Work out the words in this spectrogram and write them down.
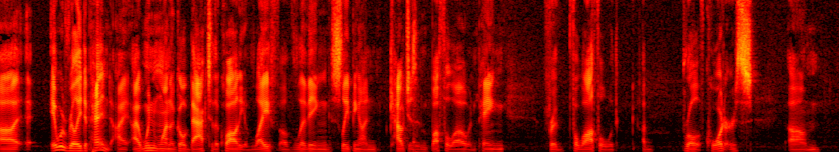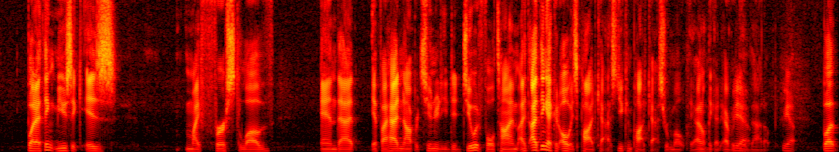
Uh, it would really depend. I, I wouldn't want to go back to the quality of life of living, sleeping on couches in Buffalo and paying for falafel with a roll of quarters. Um, but I think music is my first love, and that if I had an opportunity to do it full time, I, I think I could always podcast. You can podcast remotely. I don't think I'd ever Yeah. give that up. Yeah. But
